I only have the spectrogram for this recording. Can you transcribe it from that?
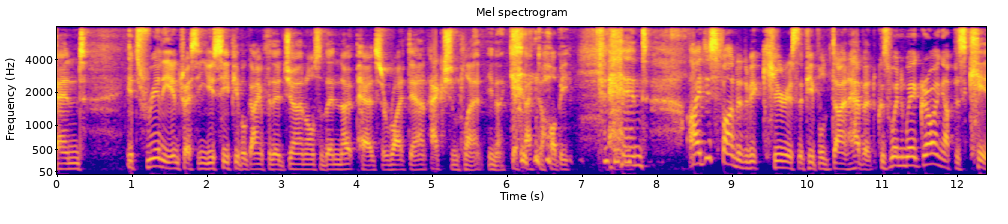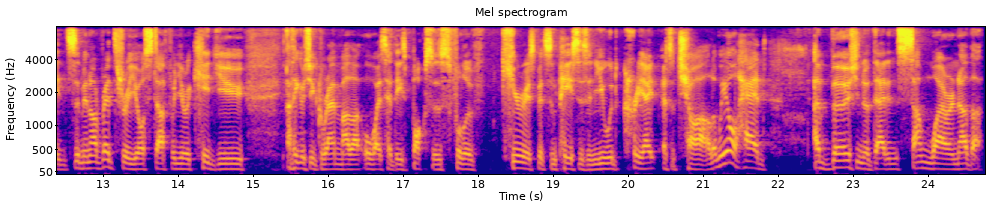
And it's really interesting. You see people going for their journals or their notepads to write down action plan, you know, get back to hobby. And I just find it a bit curious that people don't have it because when we're growing up as kids, I mean, I've read through your stuff. When you were a kid, you, I think it was your grandmother, always had these boxes full of curious bits and pieces, and you would create as a child. And we all had a version of that in some way or another.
